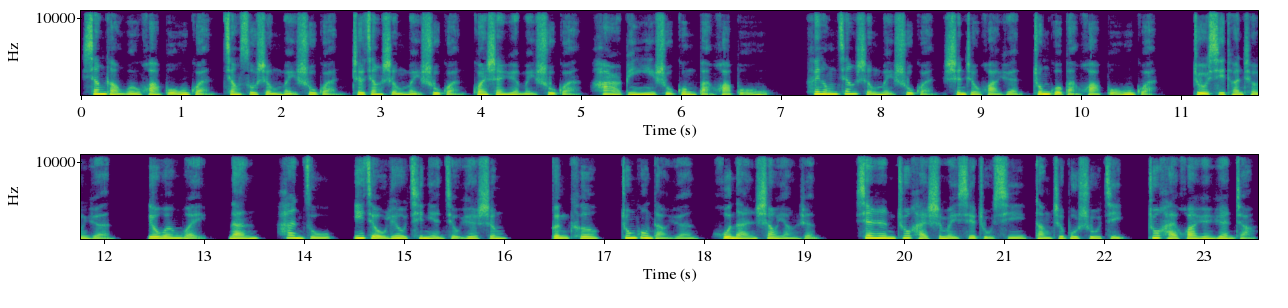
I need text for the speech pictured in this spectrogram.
香港文化博物馆、江苏省美术馆、浙江省美术馆、关山月美术馆、哈尔滨艺术宫版画博物、黑龙江省美术馆、深圳画院中国版画博物馆。主席团成员。刘文伟，男，汉族，一九六七年九月生，本科，中共党员，湖南邵阳人，现任珠海市美协主席、党支部书记，珠海画院院长，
